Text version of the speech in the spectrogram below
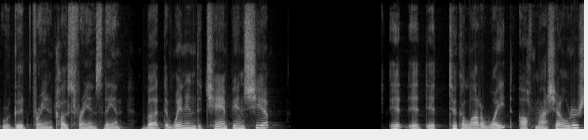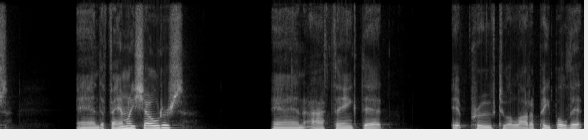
were good friends, close friends then. But winning the championship, it, it it took a lot of weight off my shoulders and the family shoulders, and I think that it proved to a lot of people that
